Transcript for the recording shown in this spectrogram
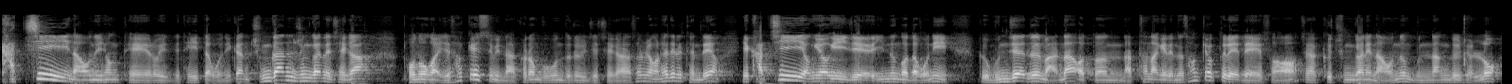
같이 나오는 형태로 이제 돼 있다 보니까 중간 중간에 제가 번호가 이제 섞여 있습니다. 그런 부분들을 이제 제가 설명을 해드릴 텐데요. 이게 같이 영역이 이제 있는 거다 보니 그 문제들마다 어떤 나타나게 되는 성격들에 대해서 제가 그 중간에 나오는 문항들별로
